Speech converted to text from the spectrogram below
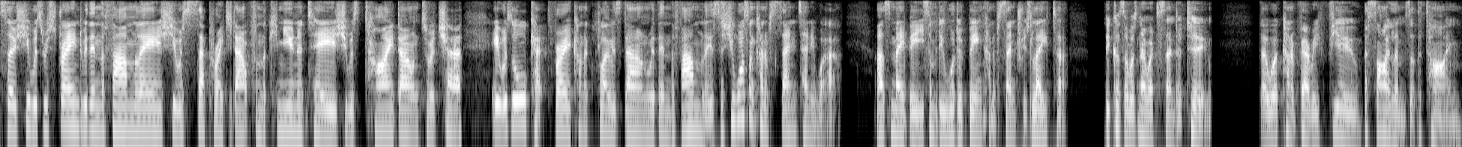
So she was restrained within the family. She was separated out from the community. She was tied down to a chair. It was all kept very kind of closed down within the family. So she wasn't kind of sent anywhere, as maybe somebody would have been kind of centuries later, because there was nowhere to send her to. There were kind of very few asylums at the time.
